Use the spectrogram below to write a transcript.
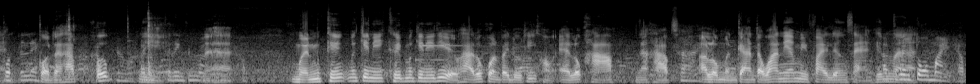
งกดได้เลยกดนะครับปุ๊บครับนี่กระเด้งขึ้นมานะฮะ ครับ เหมือนคลิปเมื่อกี้นี้คลิปเมื่อกี้นี้ที่เอ๋พาทุกคนไปดูที่ของ Aerocraft นะครับ ใช่ อารมณ์เหมือนกันแต่ว่าเนี่ยมีไฟเรืองแสงขึ้นครับจะมา เป็นตัวใหม่ครับ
